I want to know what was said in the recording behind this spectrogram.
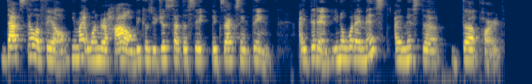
that's still a fail. You might wonder how because you just said the, same, exact same thing. I didn't. You know what I missed? I missed the the part.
